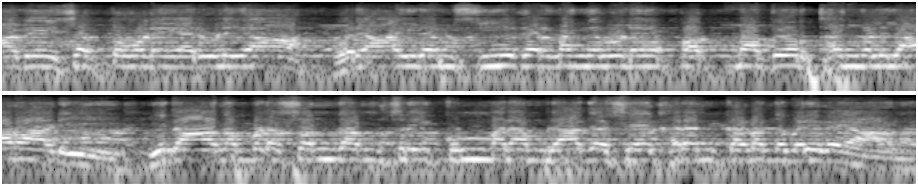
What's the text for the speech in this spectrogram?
ആവേശത്തോടെ അരുളിയ ഒരായിരം സ്വീകരണങ്ങളുടെ പത്മതീർത്ഥങ്ങളിൽ ആറാടി. ഇതാ നമ്മുടെ സ്വന്തം ശ്രീ കുമ്മനം രാജശേഖരൻ കടന്നു വരികയാണ്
